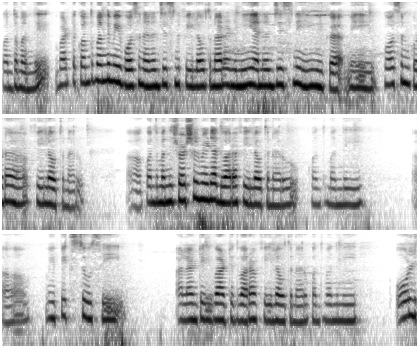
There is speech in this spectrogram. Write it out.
కొంతమంది బట్ కొంతమంది మీ పర్సన్ ఎనర్జీస్ని ఫీల్ అవుతున్నారు అండ్ మీ ఎనర్జీస్ని మీకు మీ పర్సన్ కూడా ఫీల్ అవుతున్నారు. కొంతమంది సోషల్ మీడియా ద్వారా ఫీల్ అవుతున్నారు. కొంతమంది మీ పిక్స్ చూసి అలాంటి వాటి ద్వారా ఫీల్ అవుతున్నారు. కొంతమంది మీ ఓల్డ్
